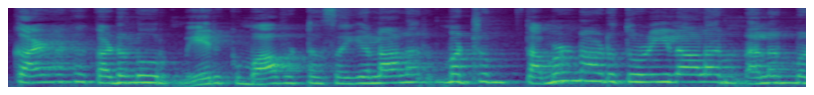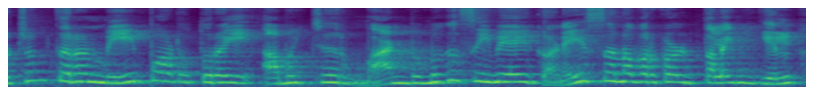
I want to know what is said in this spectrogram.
கழக கடலூர் மேற்கு மாவட்ட செயலாளர் மற்றும் தமிழ்நாடு தொழிலாளர் நலன் மற்றும் திறன் மேம்பாட்டுத்துறை அமைச்சர் மாண்புமிகு சி. வே. கணேசன் அவர்கள் தலைமையில்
